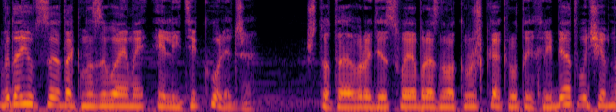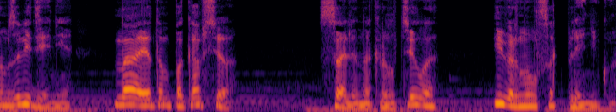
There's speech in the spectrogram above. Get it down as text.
выдаются так называемой элите колледжа. Что-то вроде своеобразного кружка крутых ребят в учебном заведении. На этом пока все. Салли накрыл тело и вернулся к пленнику.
